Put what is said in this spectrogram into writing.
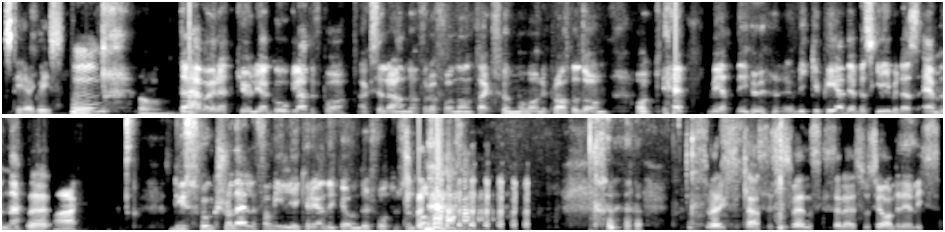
stegvis. Mm. Det här var ju rätt kul. Jag googlade på Accelerando för att få någon slags hum om vad ni pratade om. Och vet ni hur Wikipedia beskriver dess ämne? Nej, Dysfunktionell familjekrönika under 2000-talet. Svensk, klassisk svensk sån socialrealism.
